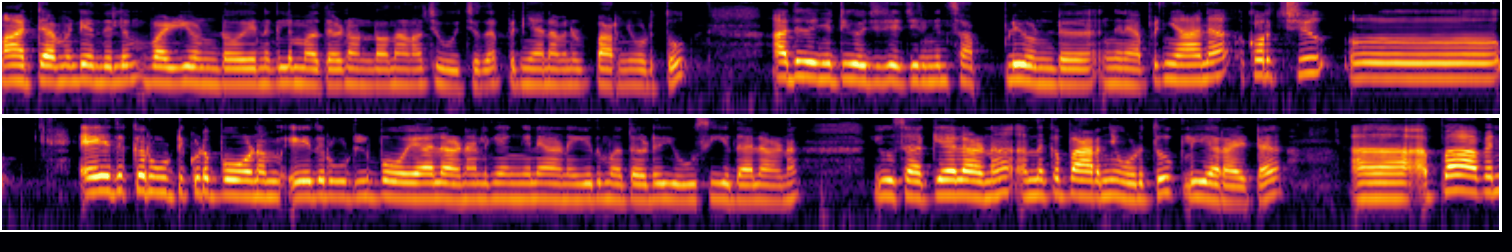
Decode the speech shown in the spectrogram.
മാറ്റാൻ വേണ്ടി എന്തെങ്കിലും വഴിയുണ്ടോ? എന്തെങ്കിലും മെത്തേഡ് ഉണ്ടോ? എന്നാണ് ചോദിച്ചത്. അപ്പം ഞാൻ അവനോട് പറഞ്ഞു കൊടുത്തു. അത് കഴിഞ്ഞിട്ട് ചോദിച്ചു ചേച്ചി എനിക്ക് സപ്ലി ഉണ്ട്. അങ്ങനെ അപ്പം ഞാൻ കുറച്ച് ഏതൊക്കെ റൂട്ടിൽ കൂടെ പോകണം ഏത് റൂട്ടിൽ പോയാലാണ് അല്ലെങ്കിൽ എങ്ങനെയാണ് ഏത് മെത്തേഡ് യൂസ് ചെയ്താലാണ് യൂസ് ആക്കിയാലാണ് എന്നൊക്കെ പറഞ്ഞു കൊടുത്തു ക്ലിയർ ആയിട്ട്. അപ്പോൾ അവൻ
